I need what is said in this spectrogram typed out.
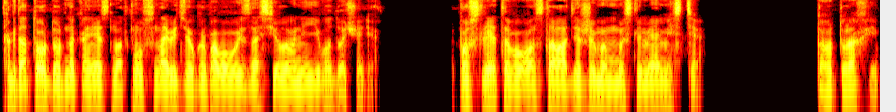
когда Тордур наконец наткнулся на видео группового изнасилования его дочери. После этого он стал одержимым мыслями о мести. Тордур охрип.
